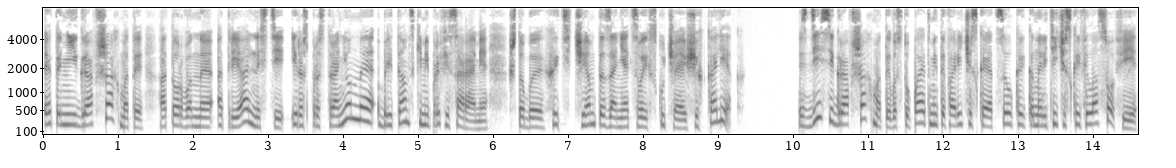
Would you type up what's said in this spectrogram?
Это не игра в шахматы, оторванная от реальности и распространенная британскими профессорами, чтобы хоть чем-то занять своих скучающих коллег. Здесь игра в шахматы выступает метафорической отсылкой к аналитической философии,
